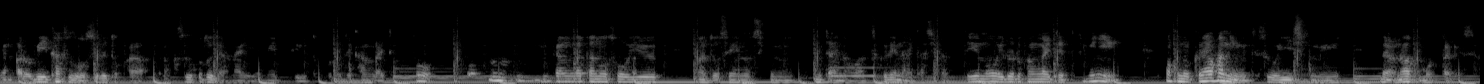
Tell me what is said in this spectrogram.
なんかロビー活動をするとか、なんかそういうことじゃないよねっていうところで考えていくと、民間型のそういう、まあ、女性の仕組みみたいなのが作れないかしらっていうのをいろいろ考えていったときに、まあ、このクラウドファンディングってすごいいい仕組みだよなと思ったわけですよ。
